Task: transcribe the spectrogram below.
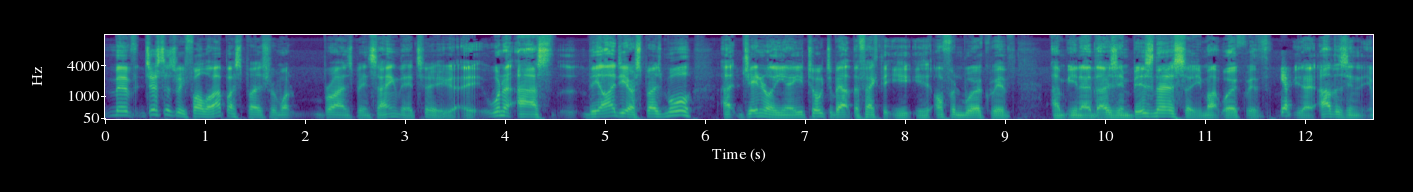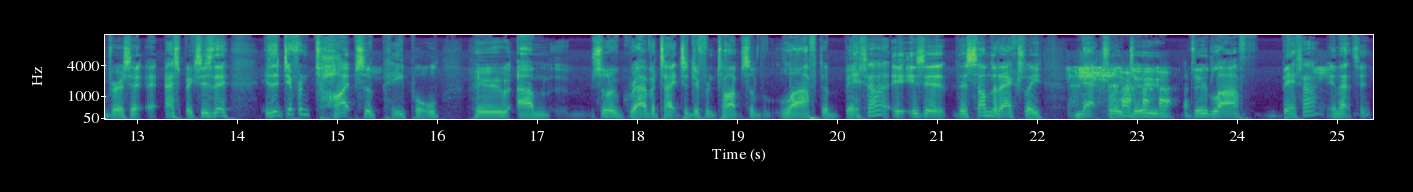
Merv, just as we follow up, I suppose, from what Brian's been saying there too, I want to ask the idea, I suppose, more uh, generally. You know, you talked about the fact that you, you often work with um, you know those in business, or you might work with yep. you know others in, various aspects. Is there is there different types of people who um, sort of gravitate to different types of laughter better? Is it there's some that actually naturally do do laugh better in that sense?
